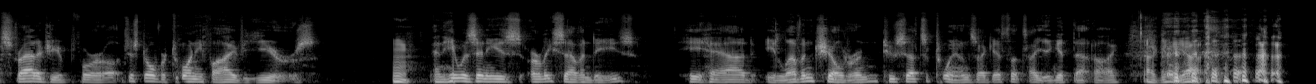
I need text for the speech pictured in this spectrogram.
strategy for uh, just over 25 years. And he was in his early 70s. He had 11 children, two sets of twins. I guess that's how you get that high. Okay, yeah.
